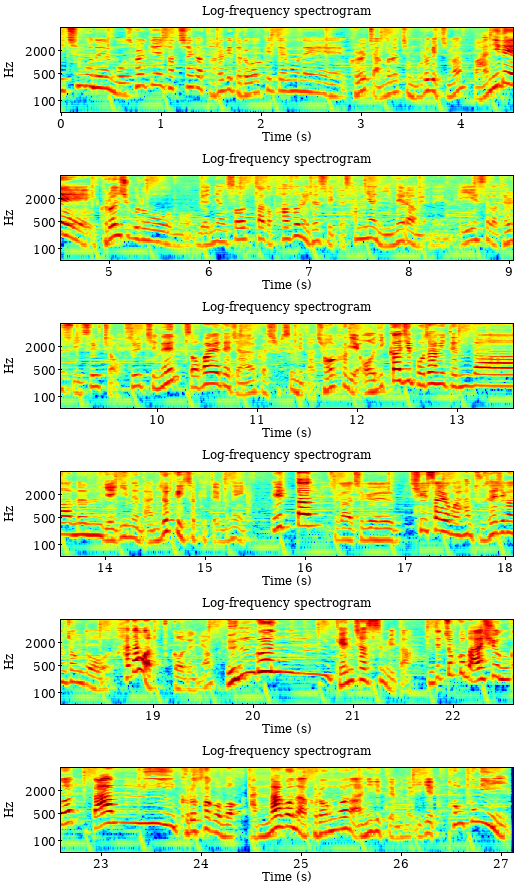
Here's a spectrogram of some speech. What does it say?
이 친구는 뭐 설계 자체가 다르게 들어갔기 때문에 그럴지 안 그럴지 모르겠지만 만일에 그런 식으로 뭐 몇 년 썼다가 파손이 됐을 때 3년 이내라면 AS가 될 수 있을지 없을지는 써봐야 되지 않을까 싶습니다. 정확하게 어디까지 보장이 된다는 얘기는 안 적혀 있었기 때문에 일단 제가 지금 실사용을 한 두세 시간 정도 하다 왔거든요. 은근 괜찮습니다. 근데 조금 아쉬운 건 땀이 그렇다고 막 안 나거나 그런 건 아니기 때문에 이게 통풍이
